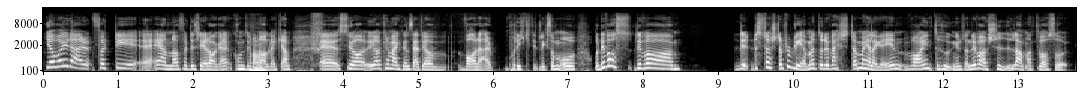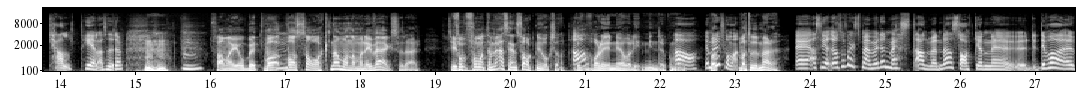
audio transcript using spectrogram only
jag var ju där 41 av 43 dagar, kom till finalveckan. Eh, så jag, jag kan verkligen säga att jag var där på riktigt. Liksom. Och, och det var, det var det, det största problemet och det värsta med hela grejen var inte hungern, utan det var kylan. Att det var så kallt hela tiden. Fan vad jobbigt. Vad, Mm. vad saknar man när man är iväg sådär? Typ, Får, får man ta med sig en sak nu också? Ja. Då var det när jag var lite mindre, kommer jag Ja, ja, men det får man. Vad tog du med dig? Eh, alltså jag, jag tog faktiskt med mig den mest använda saken. Eh, det, det var eh,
